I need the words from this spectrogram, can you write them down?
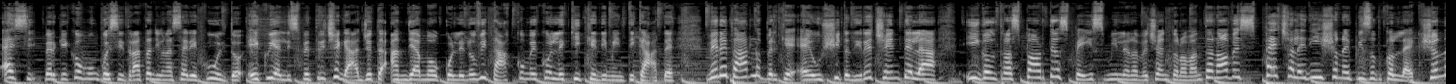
Eh sì, perché comunque si tratta di una serie culto e qui all'Ispettrice Gadget andiamo con le novità come con le chicche dimenticate. Ve ne parlo perché è uscita di recente la Eagle Transporter Space 1999 Special Edition Episode Collection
